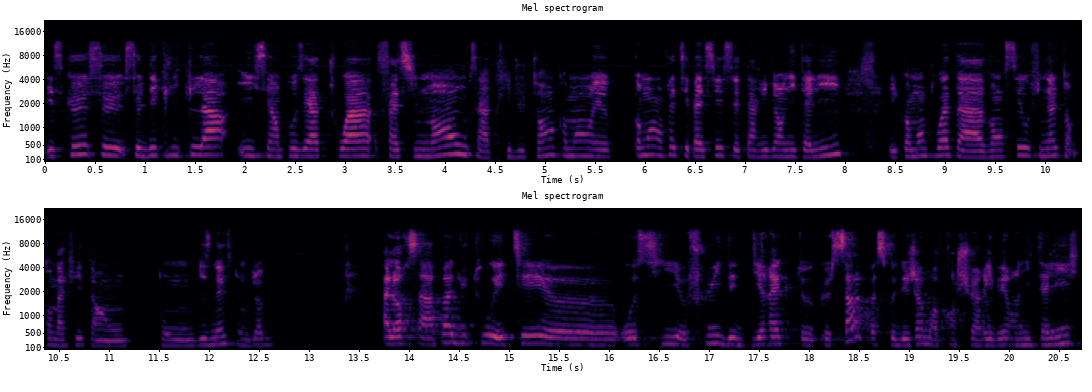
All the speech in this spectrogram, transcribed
Est-ce que ce, ce déclic-là, il s'est imposé à toi facilement ou ça a pris du temps? Comment, comment en fait s'est passé cette arrivée en Italie et comment toi, tu as avancé au final? Tu en, as fait ton business, ton job? Alors, ça n'a pas du tout été euh, aussi fluide et direct que ça, parce que déjà, moi, quand je suis arrivée en Italie,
